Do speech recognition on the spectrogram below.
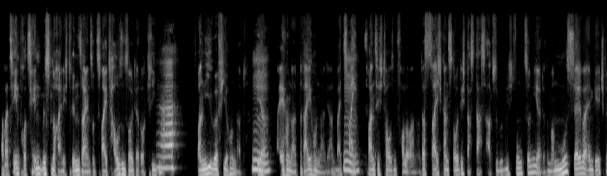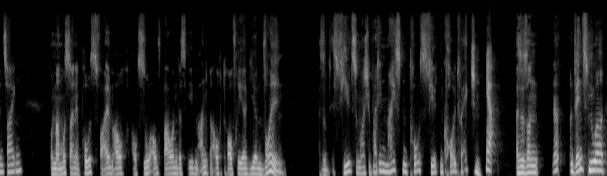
aber 10 Prozent müssten doch eigentlich drin sein. So 2000 sollte er doch kriegen. Ja. War nie über 400, hm. eher 200, 300, ja, bei hm. 22.000 Followern. Und das zeigt ganz deutlich, dass das absolut nicht funktioniert. Also man muss selber Engagement zeigen. Und man muss seine Posts vor allem auch, auch so aufbauen, dass eben andere auch darauf reagieren wollen. Also es fehlt zum Beispiel bei den meisten Posts fehlt ein Call to Action. Ja. Also so ein, ne? und wenn es nur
